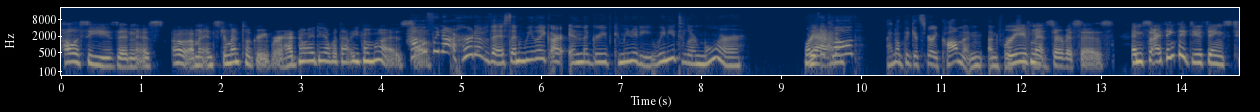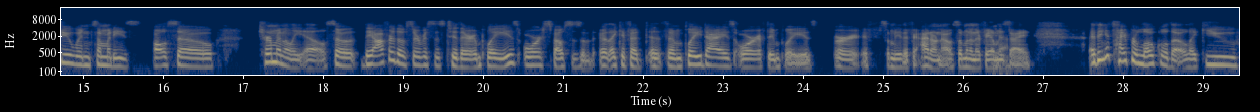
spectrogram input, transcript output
policies? And it's, oh, I'm an instrumental griever. I had no idea what that even was. How so. have we not heard of this? And we like are in the grief community. We need to learn more. What Yeah, are I they don't- called? I don't think it's very common, unfortunately. bereavement services. And so I think they do things too when somebody's also terminally ill. So they offer those services to their employees or spouses of, or like if a if an employee dies or if the employee is, or if somebody in their, fa- I don't know, someone in their family's dying. I think it's hyper local though. Like you,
